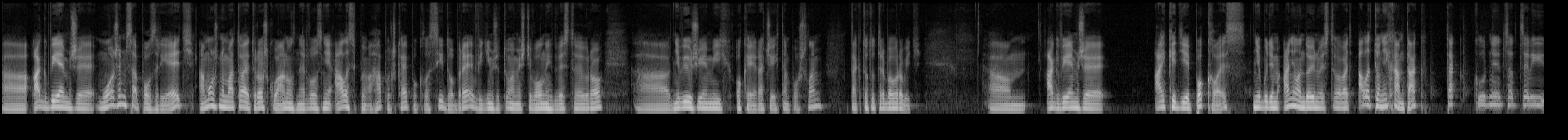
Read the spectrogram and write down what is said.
A ak viem, že môžem sa pozrieť a možno ma to aj trošku áno znervozne, ale si poviem, aha, počkaj, poklesí, dobre, vidím, že tu mám ešte voľných 200 eur a nevyužijem ich, ok, radšej ich tam pošlem, tak toto treba urobiť. Um, ak viem, že aj keď je pokles, nebudem ani len doinvestovať, ale to nechám tak, tak kľudne sa celý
